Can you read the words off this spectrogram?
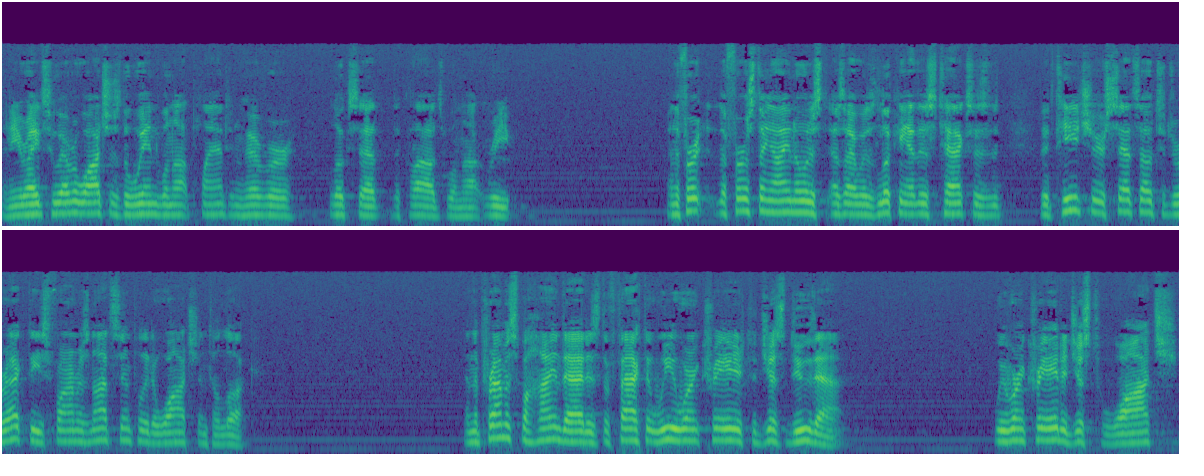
And he writes, Whoever watches the wind will not plant, and whoever looks at the clouds will not reap. And the, fir- the first thing I noticed as I was looking at this text is that the teacher sets out to direct these farmers not simply to watch and to look and the premise behind that is the fact that we weren't created to just do that. We weren't created just to watch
